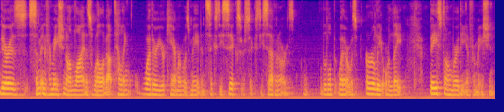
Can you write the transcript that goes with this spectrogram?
there is some information online as well about telling whether your camera was made in 66 or 67 or a little bit whether it was early or late based on where the information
